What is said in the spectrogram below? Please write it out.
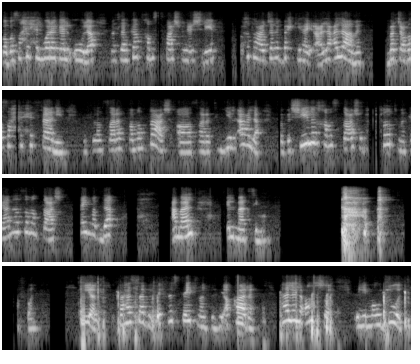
فبصحح الورقة الأولى مثلا كانت 15 من 20 بحطها على جنب بحكي هي أعلى علامة. برجع بصحح الثانية مثلا صارت 18 آه صارت هي الأعلى. فبشيل ال 15 وبحط مكانها 18 هي مبدأ عمل ال maximum. عفوا. يلا. فهسه بال if statement بدي أقارن. هل العنصر اللي موجود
